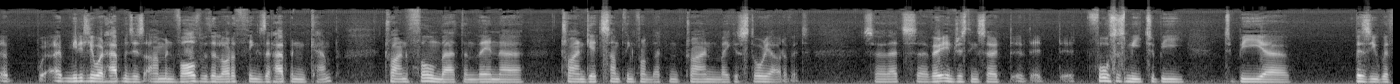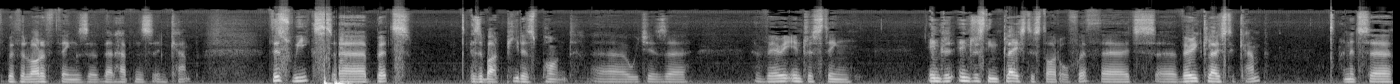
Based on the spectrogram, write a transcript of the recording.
uh, immediately what happens is I'm involved with a lot of things that happen in camp, try and film that, and then uh, try and get something from that and try and make a story out of it. So that's uh, very interesting. So it, it, it forces me to be to be uh, busy with, with a lot of things uh, that happens in camp. This week's uh, bits is about Peter's Pond, uh, which is a, a very interesting inter- interesting place to start off with. Uh, it's uh, very close to camp, and it's a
